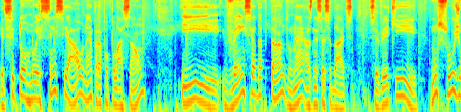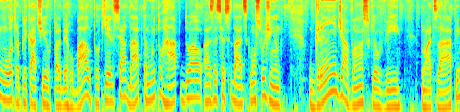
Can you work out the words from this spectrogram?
ele se tornou essencial, né, para a população e vem se adaptando né, às necessidades. Você vê que não surge um outro aplicativo para derrubá-lo, porque ele se adapta muito rápido às necessidades que vão surgindo. O grande avanço que eu vi no WhatsApp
